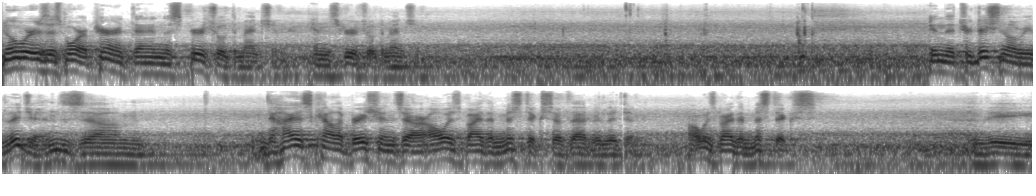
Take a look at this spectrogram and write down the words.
Nowhere is this more apparent than in the spiritual dimension. In the spiritual dimension. In the traditional religions, um, the highest calibrations are always by the mystics of that religion, always by the mystics. The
